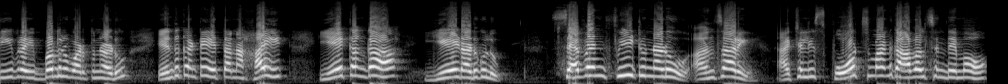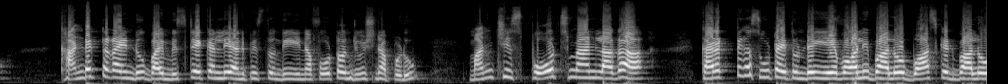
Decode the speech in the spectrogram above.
తీవ్ర ఇబ్బందులు పడుతున్నాడు. ఎందుకంటే తన హైట్ ఏకంగా ఏడు అడుగులు సెవెన్ ఫీట్ ఉన్నాడు. అన్సారీ. యాక్చువల్లీ స్పోర్ట్స్ మ్యాన్ కావాల్సిందేమో కండక్టర్ అయిండు బై మిస్టేకన్లీ అనిపిస్తుంది. ఈయన ఫోటోని చూసినప్పుడు మంచి స్పోర్ట్స్ మ్యాన్ లాగా కరెక్ట్గా సూట్ అవుతుండే ఏ వాలీబాలో బాస్కెట్బాలో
